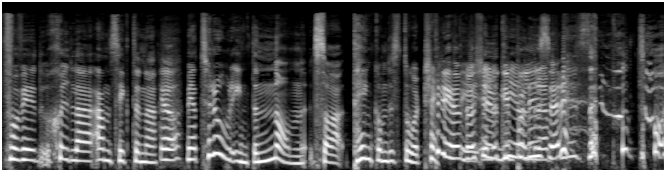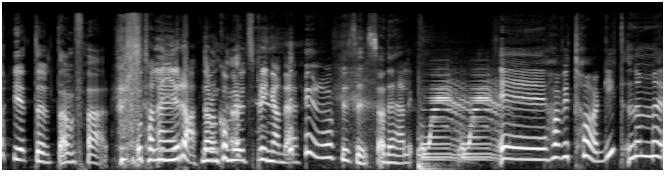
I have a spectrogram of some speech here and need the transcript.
får vi skyla ansiktena. Ja. Men jag tror inte någon sa, tänk om det står 30 320 eller 300 poliser. poliser på torget utanför. Och ta lyra när de kommer ut springande. Ja, precis. Ja, det är härligt. Eh, har vi tagit nummer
